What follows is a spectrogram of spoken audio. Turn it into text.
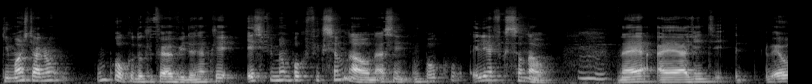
que mostraram um pouco do que foi a vida, né? Porque esse filme é um pouco ficcional, né? Assim, um pouco, ele é ficcional, né? É, a gente, eu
